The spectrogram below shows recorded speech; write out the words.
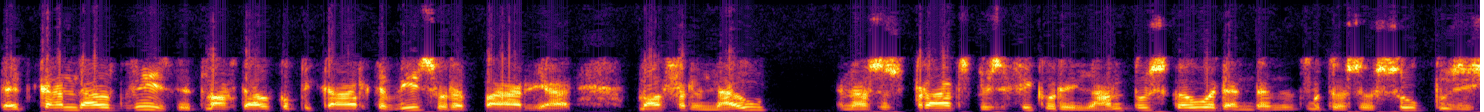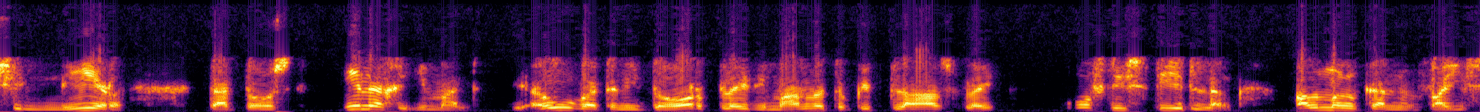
Dit kan dalk wees, dit mag dalk op die kaarte wees oor 'n paar jaar, maar vir nou en as ons praat spesifiek oor die landbouskoue dan dink ek moet ons so posisioneer dat ons enige iemand, die ou wat in die dorp bly, die man wat op die plaas bly of die stedeling, almal kan wys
